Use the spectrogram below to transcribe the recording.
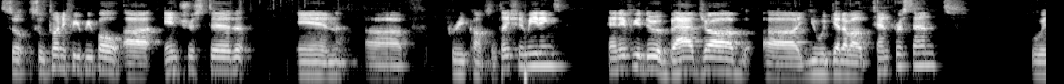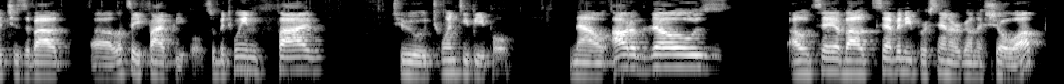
So, so 23 people uh, interested in uh, free consultation meetings. And if you do a bad job, uh, you would get about 10%, which is about, uh, let's say, five people. So between five to 20 people. Now, out of those, I would say about 70% are going to show up.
